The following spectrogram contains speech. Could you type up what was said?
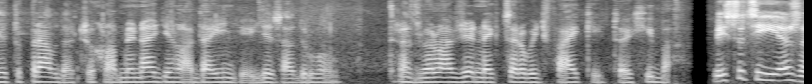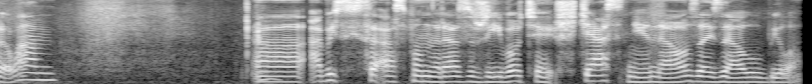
Je to pravda, čo chlap nenájde, hľada inde, ide za druhou. Teraz veľa žien nechce robiť fajky, to je chyba. Vieš, čo ti ja želám? A aby si sa aspoň raz v živote šťastne naozaj zalúbila.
